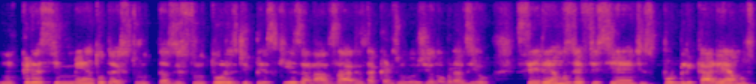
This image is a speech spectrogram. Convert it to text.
um crescimento das estruturas de pesquisa nas áreas da cardiologia no Brasil. Seremos eficientes, publicaremos,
